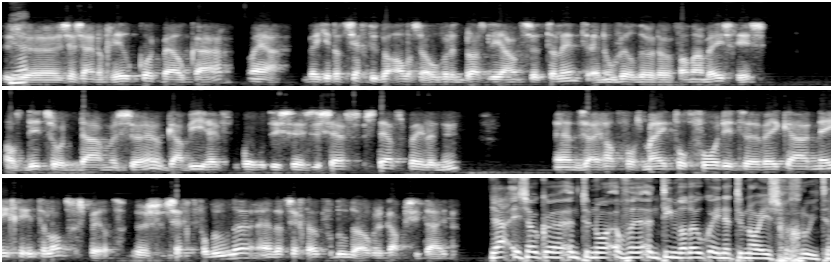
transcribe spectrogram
Dus ja. uh, ze zijn nog heel kort bij elkaar. Maar ja, weet je, dat zegt natuurlijk wel alles over het Braziliaanse talent en hoeveel er van aanwezig is. Als dit soort dames, uh, Gabi heeft bijvoorbeeld is, is de sterspeler nu. En zij had volgens mij tot voor dit uh, WK negen interlands gespeeld. Dus zegt voldoende. En dat zegt ook voldoende over de capaciteiten. Ja, is ook een, toernooi, of een team wat ook in het toernooi is gegroeid,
